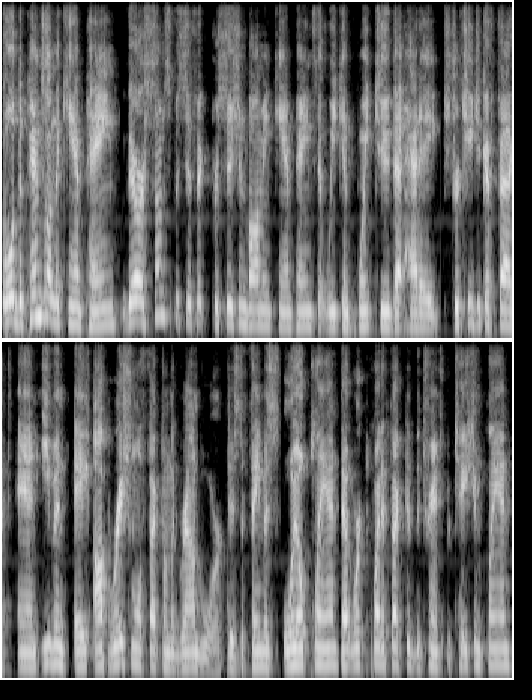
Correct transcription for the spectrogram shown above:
Well, it depends on the campaign. There are some specific precision bombing campaigns that we can point to that had a strategic effect and even a operational effect on the ground war. There's the famous oil plan that worked quite effective, the transportation plan.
